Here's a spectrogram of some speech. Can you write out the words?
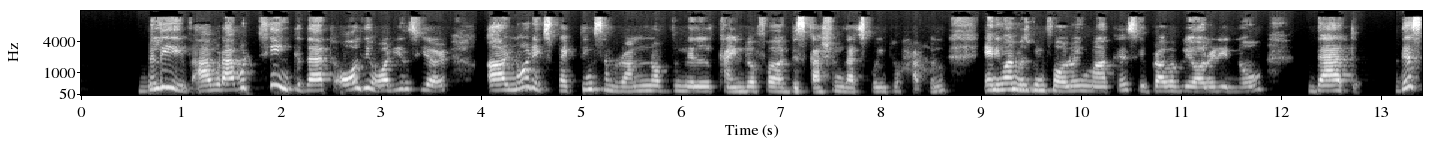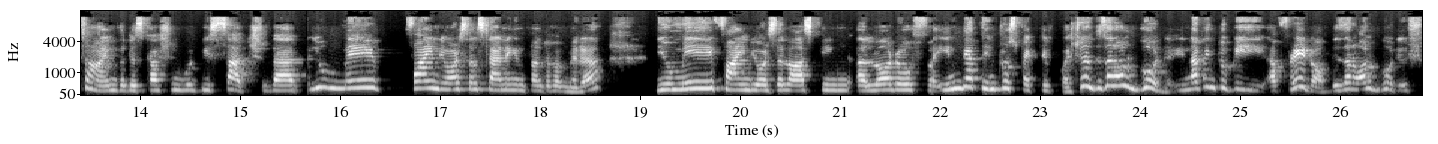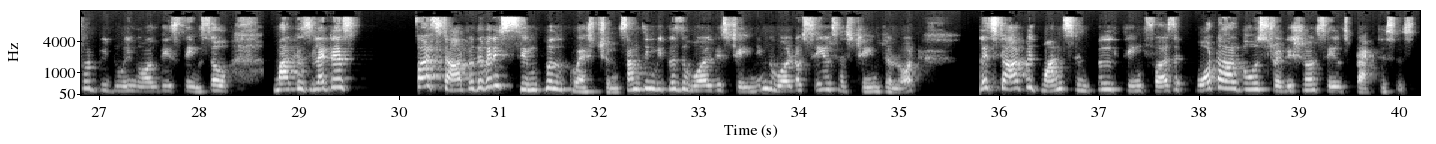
believe, I would, I would think that all the audience here are not expecting some run of the mill kind of a discussion that's going to happen. Anyone who's been following Marcus, you probably already know that this time the discussion would be such that you may find yourself standing in front of a mirror you may find yourself asking a lot of uh, in-depth introspective questions. These are all good. Nothing to be afraid of. These are all good. You should be doing all these things. So marcus let us first start with a very simple question something because the world is changing. The world of sales has changed a lot. Let's start with one simple thing first what are those traditional sales practices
